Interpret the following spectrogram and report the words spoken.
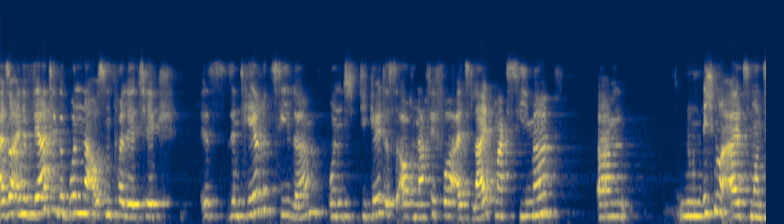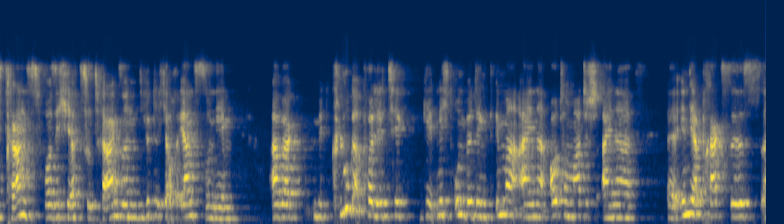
Also eine wertegebundene Außenpolitik ist, sind hehre Ziele und die gilt es auch nach wie vor als Leitmaxime, ähm, nun nicht nur als Monstranz vor sich herzutragen, sondern die wirklich auch ernst zu nehmen. Aber mit kluger Politik geht nicht unbedingt immer eine automatisch eine in der Praxis äh,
